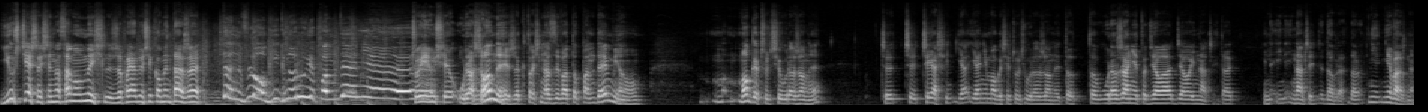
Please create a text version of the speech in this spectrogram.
Już cieszę się na samą myśl, że pojawią się komentarze Ten vlog ignoruje pandemię! Czuję się urażony, że ktoś nazywa to pandemią. M- mogę czuć się urażony? Czy, czy, czy ja, się, ja, ja nie mogę się czuć urażony? To, to urażanie to działa, działa inaczej, tak? In, in, inaczej, dobra, dobra nie, nieważne.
